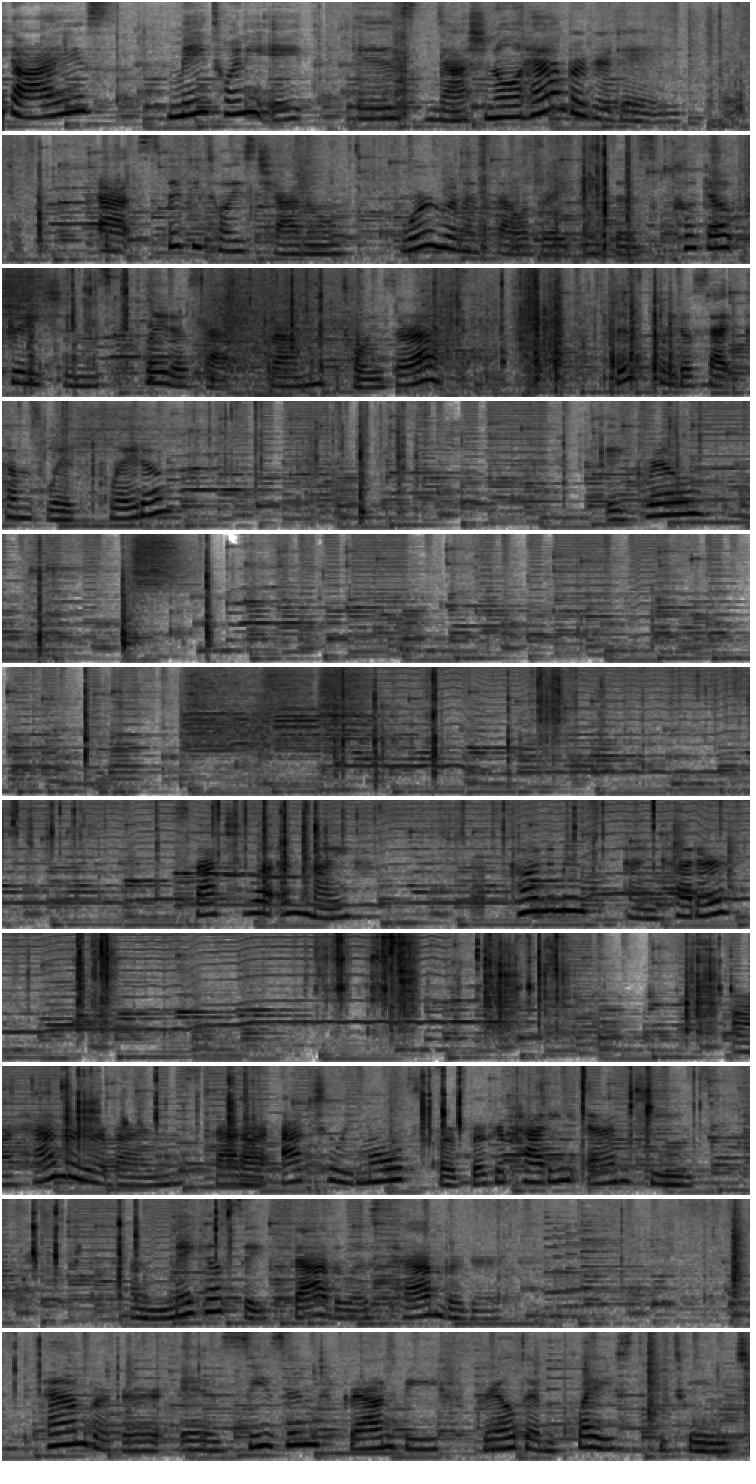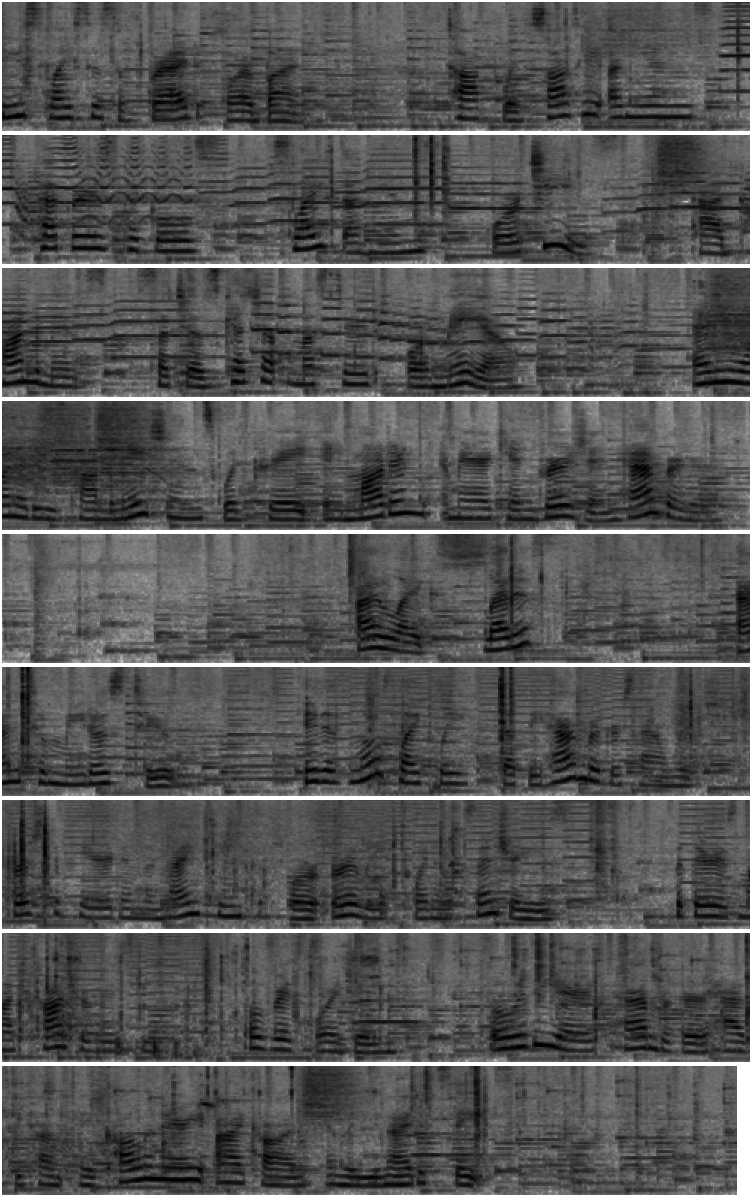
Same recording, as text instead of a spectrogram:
Hey guys! May 28th is National Hamburger Day. At Spiffy Toys channel, we're gonna celebrate with this Cookout Creations Play-Doh set from Toys R Us. This Play-Doh set comes with Play-Doh, a grill, spatula and knife, condiments and cutter, are hamburger buns that are actually molds for burger patty and cheese and make us a fabulous hamburger. Hamburger is seasoned ground beef grilled and placed between two slices of bread or a bun, topped with sauteed onions, peppers, pickles, sliced onions, or cheese. Add condiments such as ketchup, mustard, or mayo. Any one of these combinations would create a modern American version hamburger. I like lettuce and tomatoes too. It is most likely that the hamburger sandwich first appeared in the 19th or early 20th centuries but there is much controversy over its origins. Over the years, hamburger has become a culinary icon in the United States.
